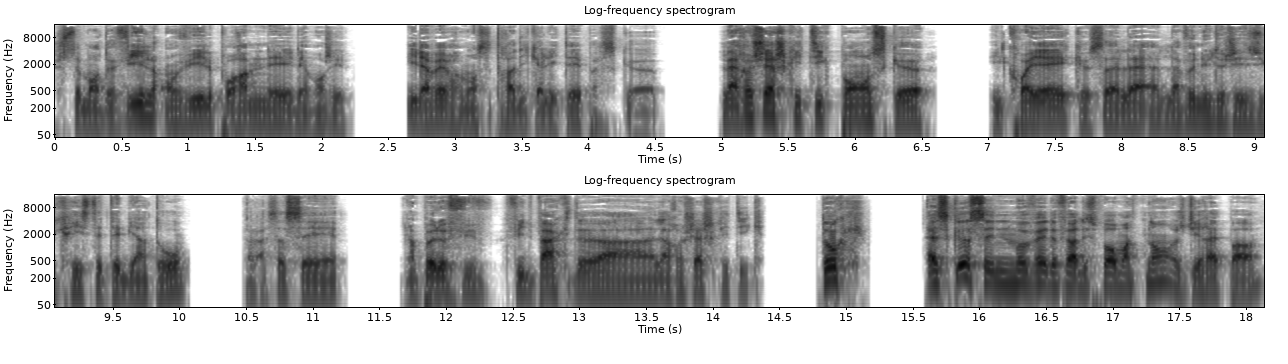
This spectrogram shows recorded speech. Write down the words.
justement de ville en ville pour amener l'évangile. Il avait vraiment cette radicalité parce que la recherche critique pense que il croyait que la, venue de Jésus-Christ était bientôt. Voilà, ça c'est un peu le feedback de la, recherche critique. Donc est-ce que c'est mauvais de faire du sport maintenant? Je dirais pas,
